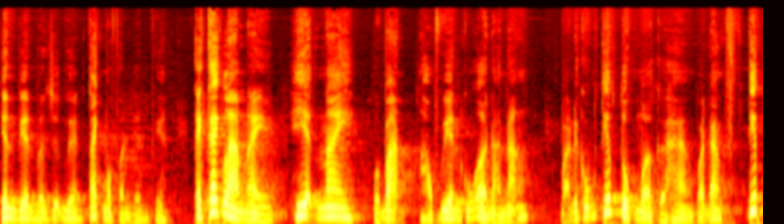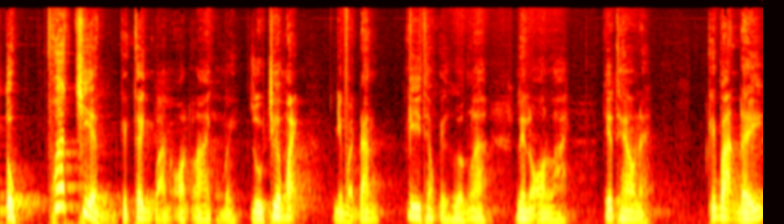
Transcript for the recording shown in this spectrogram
nhân viên vẫn giữ nguyên, tách một phần nhân viên. Cái cách làm này, hiện nay một bạn học viên cũng ở Đà Nẵng, bạn ấy cũng tiếp tục mở cửa hàng và đang tiếp tục phát triển cái kênh bán online của mình. Dù chưa mạnh, nhưng mà đang đi theo cái hướng là lên online. Tiếp theo này, cái bạn đấy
